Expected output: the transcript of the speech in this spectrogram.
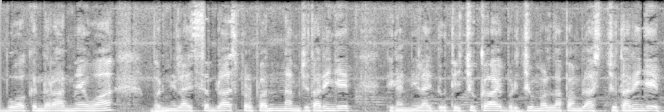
buah kenderaan mewah bernilai 11.6 juta ringgit dengan nilai duti cukai berjumlah 18 juta ringgit.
